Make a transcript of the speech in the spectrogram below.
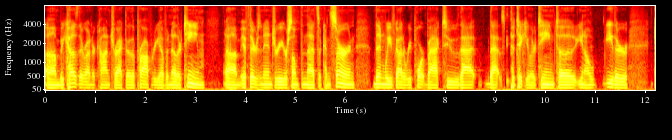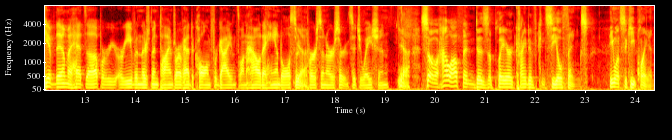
Um, because they're under contract, they're the property of another team. Um, if there's an injury or something that's a concern, then we've got to report back to that that particular team to you know either give them a heads up or or even there's been times where I've had to call them for guidance on how to handle a certain Yeah. person or a certain situation. Yeah. So, how often does a player kind of conceal things? He wants to keep playing.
